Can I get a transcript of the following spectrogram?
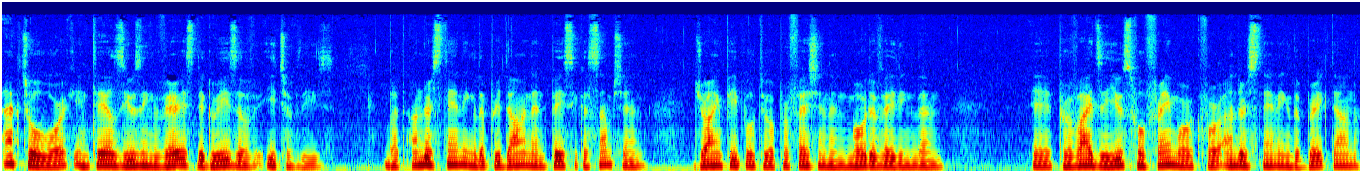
actual work entails using various degrees of each of these, but understanding the predominant basic assumption, drawing people to a profession and motivating them, uh, provides a useful framework for understanding the breakdown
